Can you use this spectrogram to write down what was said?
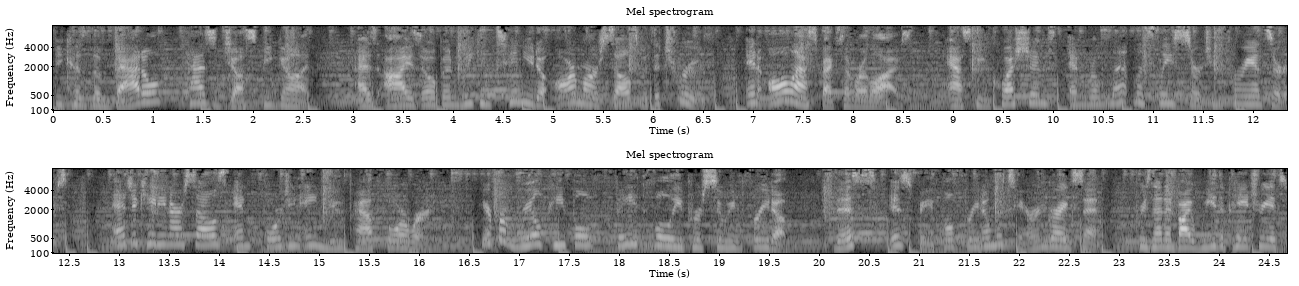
Because the battle has just begun. As eyes open, we continue to arm ourselves with the truth in all aspects of our lives, asking questions and relentlessly searching for answers, educating ourselves and forging a new path forward. Hear from real people faithfully pursuing freedom this is Faithful Freedom with Teryn Gregson, presented by We the Patriots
